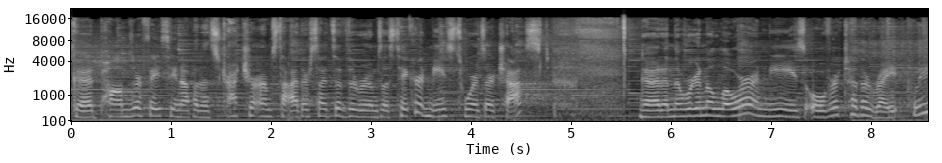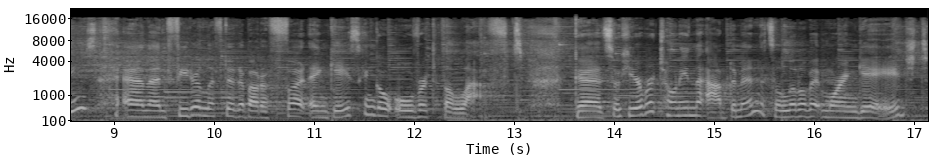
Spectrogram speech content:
Good, palms are facing up and then stretch your arms to either sides of the rooms. Let's take our knees towards our chest. Good, and then we're gonna lower our knees over to the right, please. And then feet are lifted about a foot and gaze can go over to the left. Good, so here we're toning the abdomen. It's a little bit more engaged.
